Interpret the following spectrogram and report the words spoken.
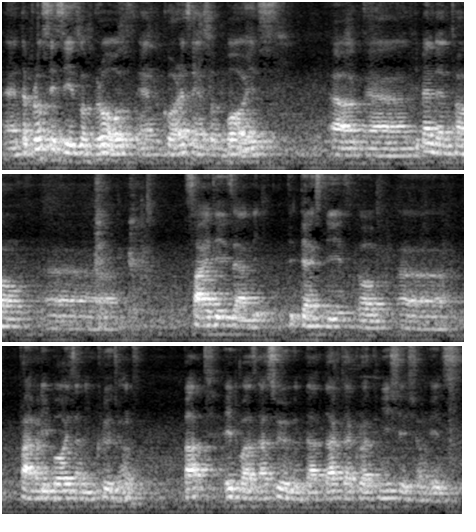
And the processes of growth and coalescence of voids are uh, dependent on uh, sizes and densities of uh, primary voids and inclusions, but it was assumed that crack initiation is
